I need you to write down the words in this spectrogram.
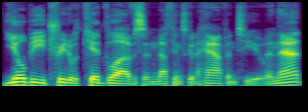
you'll be treated with kid gloves and nothing's going to happen to you. And that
